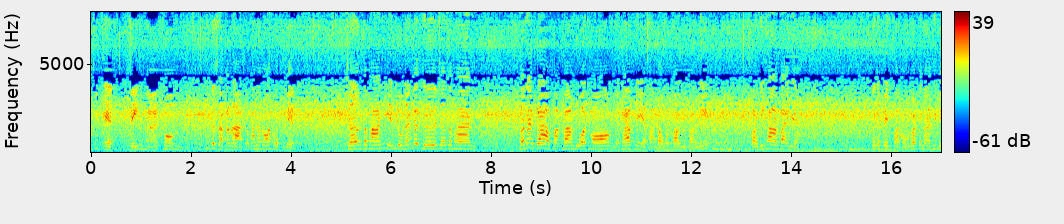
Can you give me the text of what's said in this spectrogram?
31 สิงหาคม พุทธศักราช 2561 เชิงสะพานที่เห็นอยู่นั้นก็คือเชิงสะพานพระนั่งเกล้าฝั่งบางบัวทองนะครับเนี่ยฝั่งบางบัวทองอยู่ฝั่งนี้ ฝั่งที่ข้ามไปเนี่ย ก็จะเป็นฝั่งของรัตนาธิเบ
